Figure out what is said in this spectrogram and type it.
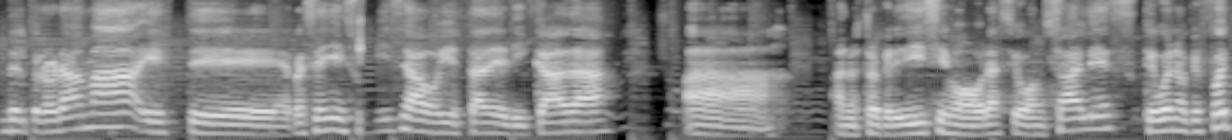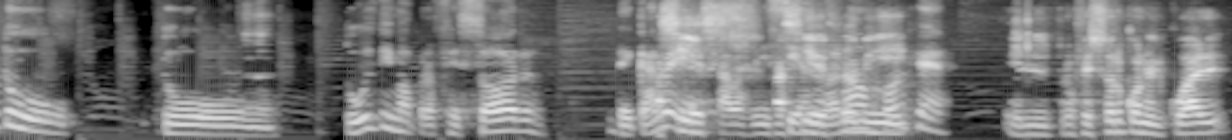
del programa, este, Reseña Insumisa hoy está dedicada a, nuestro queridísimo Horacio González, que bueno, que fue tu, tu, tu último profesor de carrera, estabas diciendo, ¿no, Jorge? El profesor con el cual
